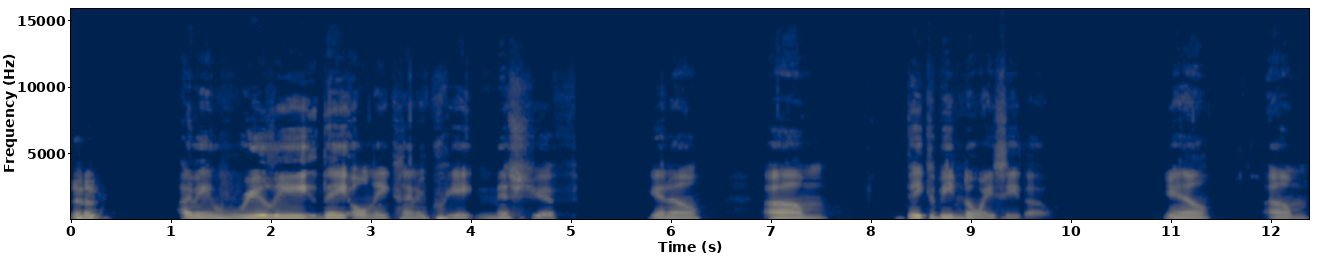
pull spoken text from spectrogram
I mean, really, they only kind of create mischief, you know. Um, they could be noisy though, you know. Um,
